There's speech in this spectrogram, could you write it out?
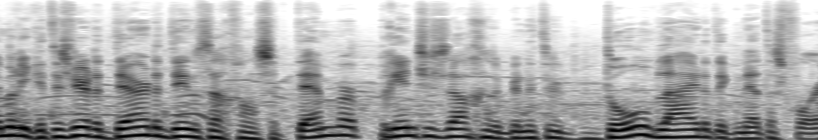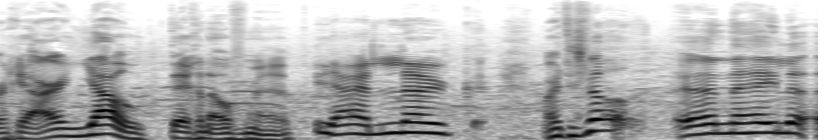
En Marieke, het is weer de derde dinsdag van september, Prinsjesdag. En ik ben natuurlijk dolblij dat ik net als vorig jaar jou tegenover me heb. Ja, leuk. Maar het is wel een hele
